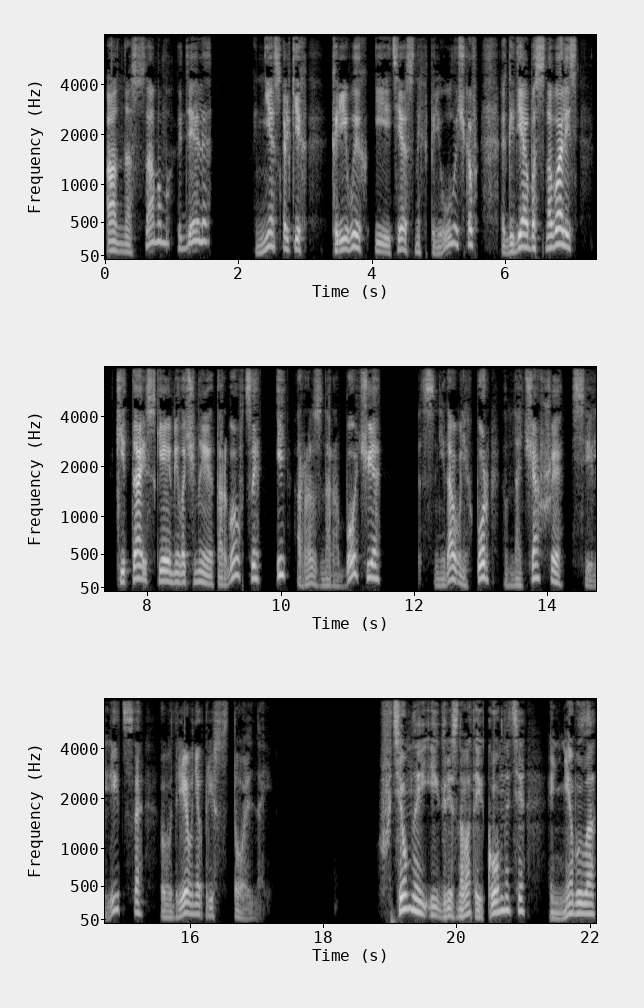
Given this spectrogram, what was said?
а на самом деле нескольких кривых и тесных переулочков, где обосновались китайские мелочные торговцы и разнорабочие, с недавних пор начавшие селиться в древнепрестольной. В темной и грязноватой комнате не было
